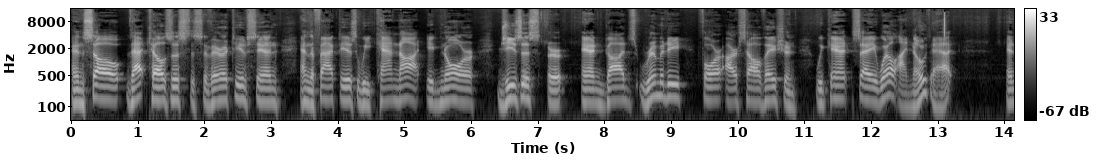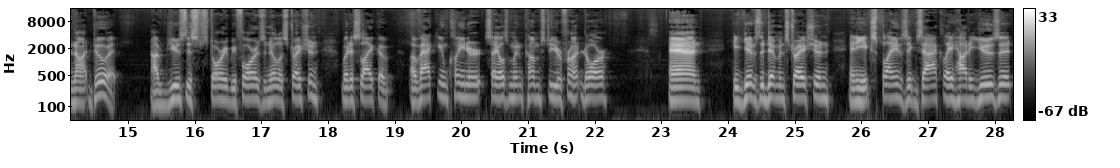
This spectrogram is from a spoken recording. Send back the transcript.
And so that tells us the severity of sin. And the fact is, we cannot ignore Jesus or, and God's remedy for our salvation. We can't say, well, I know that, and not do it. I've used this story before as an illustration, but it's like a, a vacuum cleaner salesman comes to your front door and he gives the demonstration and he explains exactly how to use it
